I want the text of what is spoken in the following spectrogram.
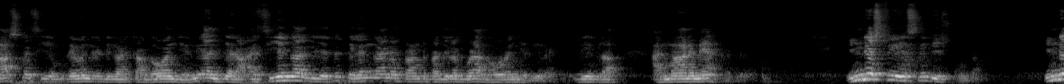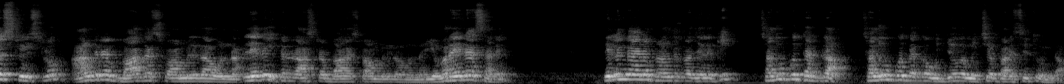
రాష్ట్ర సీఎం రేవంత్ రెడ్డి గారికి అగౌరవం జరిగింది. అది సీఎం గారికి చేస్తే తెలంగాణ ప్రాంత ప్రజలకు కూడా అగౌరవం జరిగినట్టు. దీంట్లో అనుమానమే అక్కర్లేదు. ఇండస్ట్రీస్ని తీసుకుందాం. ఇండస్ట్రీస్లో ఆంధ్ర భాగస్వాములుగా ఉన్న లేదా ఇతర రాష్ట్ర భాగస్వాములుగా ఉన్న ఎవరైనా సరే తెలంగాణ ప్రాంత ప్రజలకి చదువుకు తగ్గ చదువుకు తగ్గ ఉద్యోగం ఇచ్చే పరిస్థితి ఉందా?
